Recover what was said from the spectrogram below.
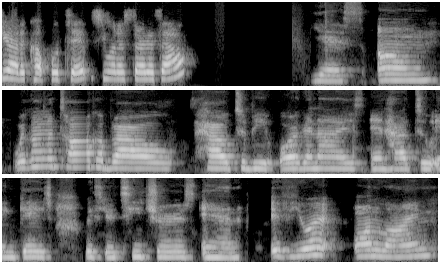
you had a couple tips. You want to start us out? Yes. Um, we're gonna talk about how to be organized and how to engage with your teachers. And if you're online,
